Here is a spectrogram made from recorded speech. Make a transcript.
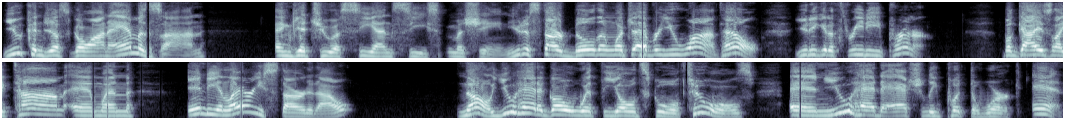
You can just go on Amazon and get you a CNC machine. You just start building whichever you want. Hell, you to get a 3D printer. But guys like Tom, and when Indian Larry started out, no, you had to go with the old school tools and you had to actually put the work in.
